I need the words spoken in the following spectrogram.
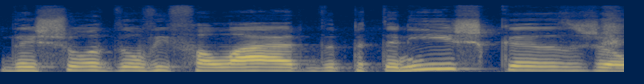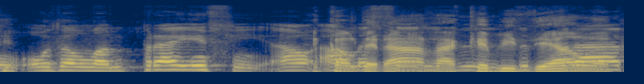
deixou de ouvir falar de pataniscas, ou, ou da lampreia, enfim. Há, a caldeirada, a cabidela,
